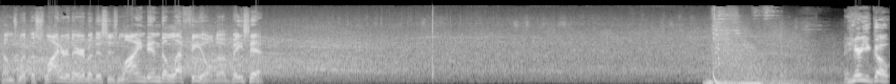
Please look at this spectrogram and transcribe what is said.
Comes with the slider there, but this is lined into left field. A base hit. Here you go.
